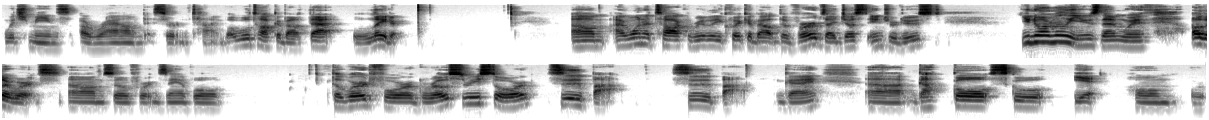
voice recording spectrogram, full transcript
which means around a certain time. But we'll talk about that later. Um, I want to talk really quick about the verbs I just introduced. You normally use them with other words. Um, so for example, the word for grocery store, スーパー,スーパー, okay? Uh, 学校, school, 家, home, or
